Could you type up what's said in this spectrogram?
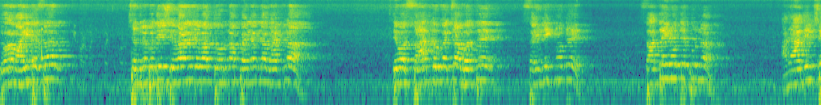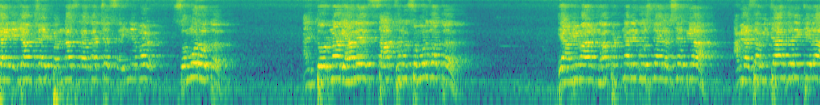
तुम्हाला माहीत असल छत्रपती शिवरायाने जेव्हा तोरणा पहिल्यांदा गाठला तेव्हा सात लोकांच्या वरते सैनिक नव्हते. सातही नव्हते पूर्ण. आणि आदिलशाही निजामशाही पन्नास लाखाच्या सैन्यबळ समोर होत. आणि तोरणा घ्यायला सात जण समोर जात. हे आम्ही न पटणारी गोष्ट आहे लक्षात घ्या. आम्ही असा विचार जरी केला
